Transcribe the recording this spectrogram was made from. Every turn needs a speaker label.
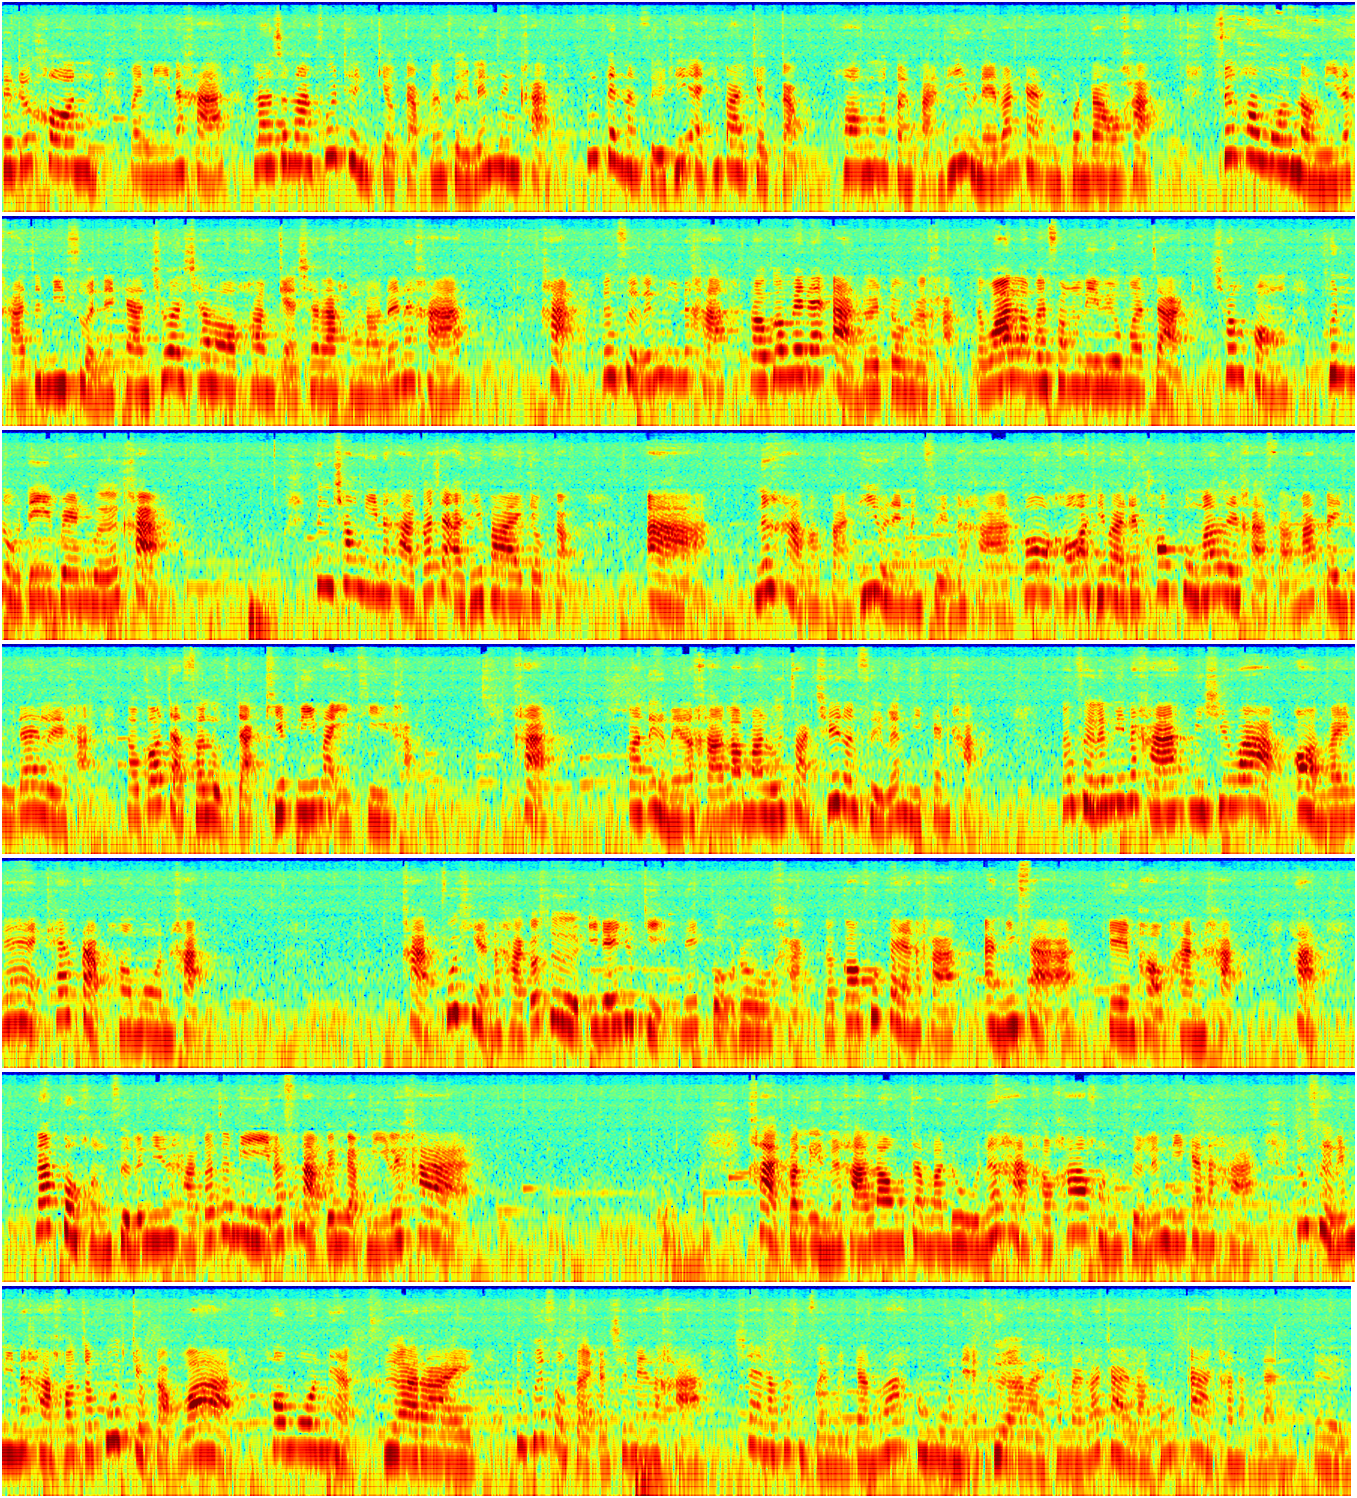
Speaker 1: ทุกทุกๆคนวันนี้นะคะ เราจะมาพูดถึงเกี่ยวกับหนังสือเล่มหนึ่งค่ะ ซึ่งเป็นหนังสือที่อธิบายเกี่ยวกับฮอร์โมนต่างๆ ที่อยู่ในร่างกายของคนเราค่ะ ซึ่งฮอร์โมนเหล่านี้นะคะ จะมีส่วนในการช่วยชะลอความแก่ชราของเราด้วยนะคะค่ะหนังสือเล่มนี้นะคะ เราก็ไม่ได้อ่านโดยตรงเลยค่ะ แต่ว่าเราไปฟังรีวิวมาจากช่องของคุณหนูดีเบรนเวิร์กค่ะ ซึ่งช่องนี้นะคะก็จะอธิบายเกี่ยวกับอ่า เนื้อหาต่างๆที่อยู่ในหนังสือนะคะ ก็เขาอธิบายได้ครอบคลุมมากเลยค่ะ สามารถไปดูได้เลยค่ะเราก็จะสรุปจากคลิปนี้มาอีกทีค่ะ ค่ะ ก่อนอื่นเลยนะคะ เรามารู้จักชื่อหนังสือเล่มนี้กันค่ะ หนังสือเล่มนี้นะคะ มีชื่อว่าอ่อนไวแน่แค่ปรับฮอร์โมนค่ะ ค่ะ ผู้เขียนนะคะก็คืออิเดยุกิเนโกโรค่ะ แล้วก็ผู้แปลนะคะอันนิสาเกมเผ่าพันธุ์ค่ะ ค่ะ หน้าปกของหนังสือเล่มนี้นะคะ ก็จะมีลักษณะเป็นแบบนี้เลยค่ะ ค่ะก่อนอื่นนะคะ เราจะมาดูเนื้อหาคร่าวๆของหนังสือเล่มนี้กันนะคะ หนังสือเล่มนี้นะคะเขาจะพูดเกี่ยวกับว่าฮอร์โมนเนี่ยคืออะไรเพื่อนๆสงสัยกันใช่ไหมล่ะคะใช่เราก็สงสัยเหมือนกันว่าฮอร์โมนเนี่ยคืออะไรทำไมร่างกายเราต้องการขนาดนั้นเออ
